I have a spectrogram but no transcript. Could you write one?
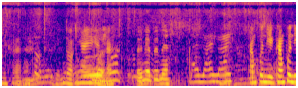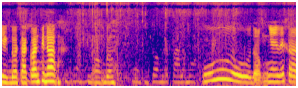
นี่ค่ะดอกใหญ่อีกค่ะไปแม่ไปแม่ลายลายลายทั้งพุ่นอีกทั้งพุ่นอีกโดดสากรพี่น้องน้องเบิ้งโอ้ดอกใหญ่เลยค่ะ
